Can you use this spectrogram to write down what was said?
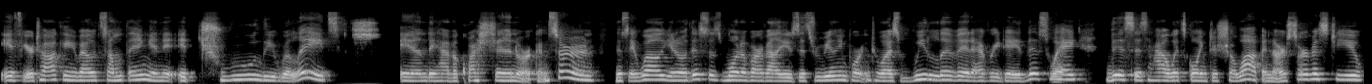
if you're talking about something and it, it truly relates and they have a question or a concern, they say, well, you know, this is one of our values. It's really important to us. We live it every day this way. This is how it's going to show up in our service to you.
